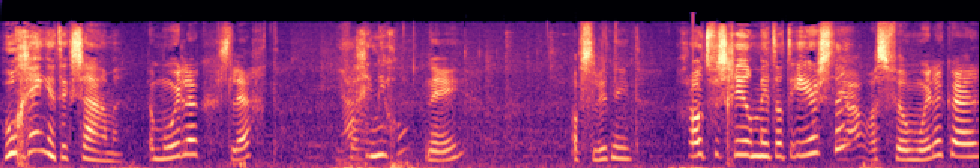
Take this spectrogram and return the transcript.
Hoe ging het examen? Moeilijk, slecht. Ja, ging niet goed? Nee, absoluut niet. Groot verschil met dat eerste? Ja, het was veel moeilijker,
